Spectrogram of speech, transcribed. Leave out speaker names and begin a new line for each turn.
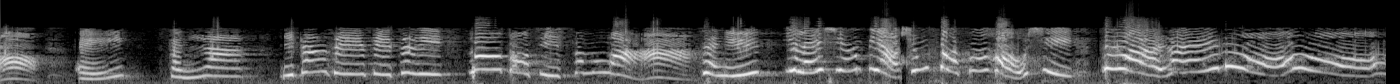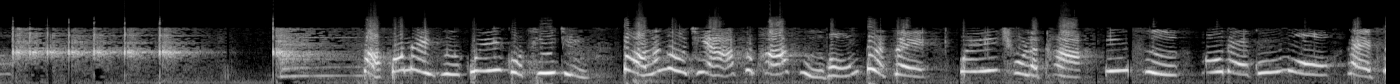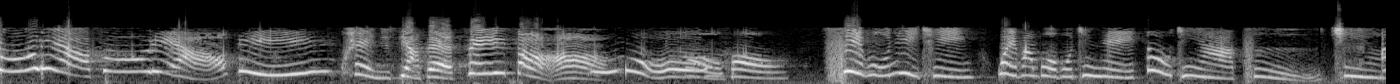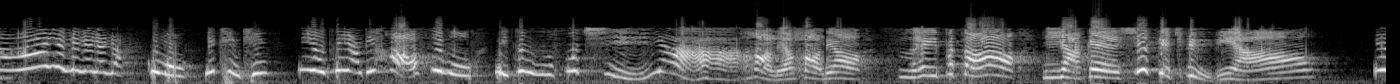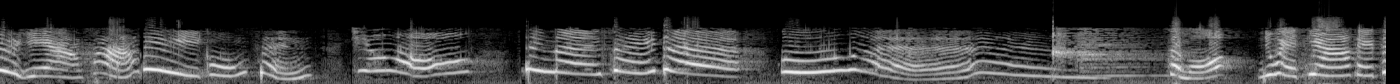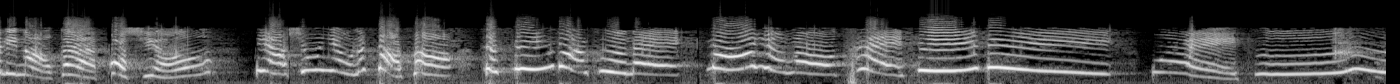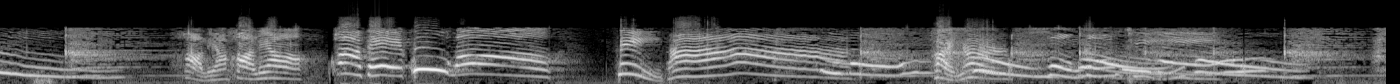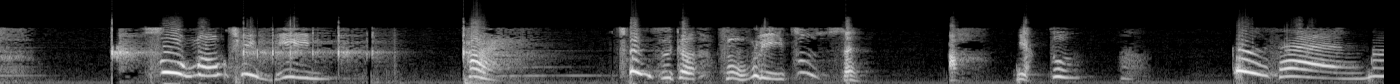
哦，哎，神女啊，你刚才在这里唠叨些
什么话啊？
侄女，一来向表兄发声好戏，再来喽。少少妹是归国千金，到了我家，只怕侍奉不周，委屈了她，因此。我带姑母来照料照料的，
亏你想得周到。
姑
母，媳妇年轻，未防婆婆今后多加指教。哎
呀呀呀呀呀！姑母，你听听，你有这样的好媳妇，你真是福气呀！
好了好了，时候不早，你也该歇歇去了。
岳阳长帝公正，叫我怎能舍得不稳？怎么你会家在
这里闹个不休？表
兄有了嫂嫂，这新房子内哪有我彩心的位子？
好了好了，快得姑母对吧？
孩儿父母亲，父母亲，唉，真是个福利之身啊，娘子，啊，
孤妈。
